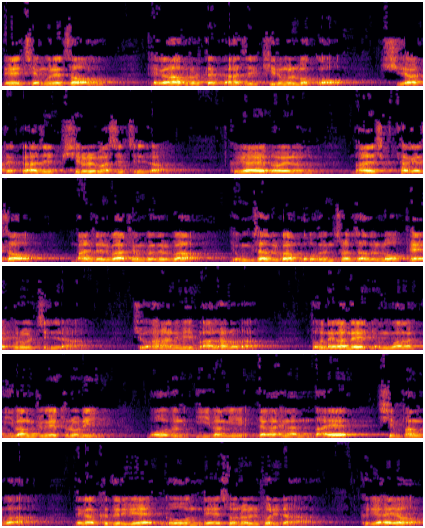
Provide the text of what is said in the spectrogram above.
내 재물에서 배가 부를 때까지 기름을 먹고 취할 때까지 피를 마실지니라. 그리하여 너희는 나의 식탁에서 말들과 병거들과 용사들과 모든 전사들로 배부를지니라. 주 하나님이 말하노라. 또 내가 내 영광을 이방 중에 두노니 모든 이방이 내가 행한 나의 심판과 내가 그들 위에 놓은 내 손을 보리라. 그리하여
